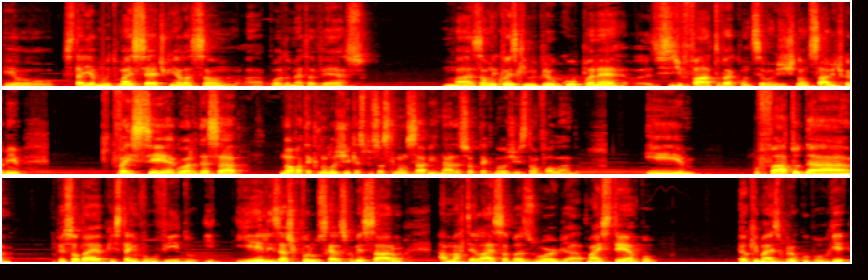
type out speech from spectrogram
eu estaria muito mais cético em relação à porra do metaverso. Mas a única coisa que me preocupa, né? Se de fato vai acontecer, a gente não sabe, fica meio. O que, que vai ser agora dessa nova tecnologia que as pessoas que não sabem nada sobre tecnologia estão falando? E o fato da o pessoal da época estar envolvido, e, e eles acho que foram os caras que começaram a martelar essa buzzword há mais tempo, é o que mais me preocupa, porque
